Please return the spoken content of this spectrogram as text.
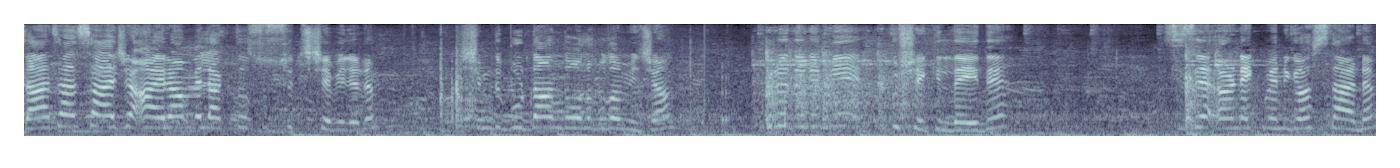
Zaten sadece ayran ve laktozsuz süt içebilirim. Şimdi buradan da onu bulamayacağım. Püre dönemi bu şekildeydi. Menü gösterdim.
